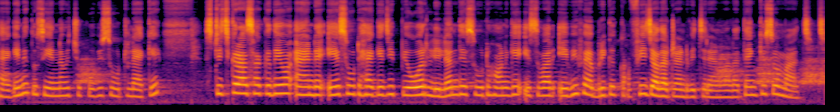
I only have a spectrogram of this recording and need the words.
ਹੈਗੇ ਨੇ, ਤੁਸੀਂ ਇਹਨਾਂ ਵਿੱਚੋਂ ਕੋਈ ਵੀ ਸੂਟ ਲੈ ਕੇ ਸਟਿਚ ਕਰਾ ਸਕਦੇ ਹੋ। ਐਂਡ ਇਹ ਸੂਟ ਹੈਗੇ ਜੀ ਪਿਓਰ ਲਿਲਨ ਦੇ ਸੂਟ ਹੋਣਗੇ। ਇਸ ਵਾਰ ਇਹ ਵੀ ਫੈਬਰਿਕ ਕਾਫੀ ਜ਼ਿਆਦਾ ਟ੍ਰੈਂਡ ਵਿੱਚ ਰਹਿਣ ਵਾਲਾ। ਥੈਂਕ ਯੂ ਸੋ ਮੱਚ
